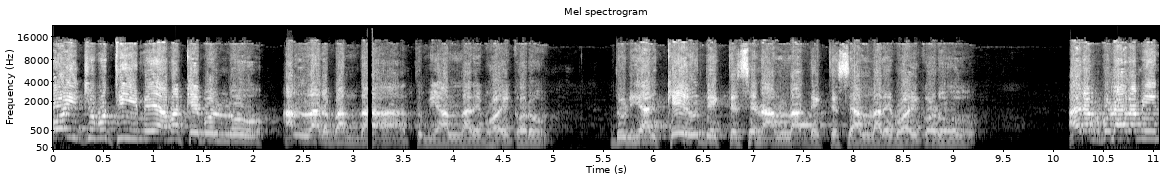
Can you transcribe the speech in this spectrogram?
ওই যুবতী মেয়ে আমাকে বলল, আল্লাহর বান্দা, তুমি আল্লাহরে ভয় করো। দুনিয়ার কেউ দেখতেছে না, আল্লাহ দেখতেছে, আল্লাহরে ভয় করো। আর আলামিন,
